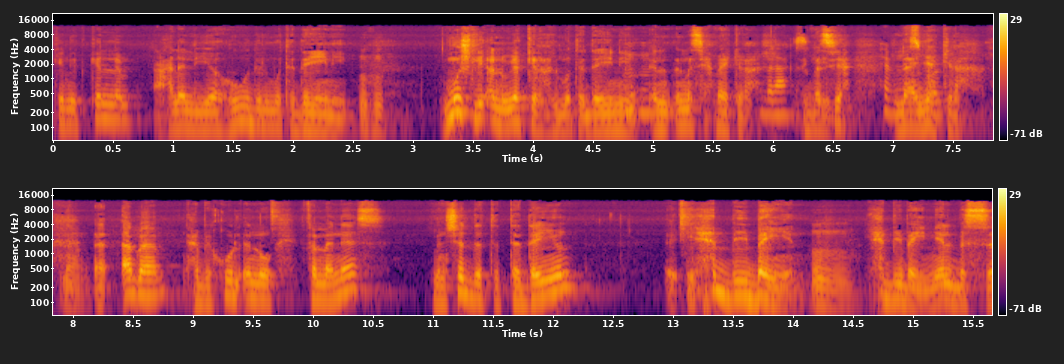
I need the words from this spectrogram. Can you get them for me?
كان يتكلم على اليهود المتدينين. مش لأنه يكره المتدينين المسيح ما يكرهش. المسيح لا يكره. نعم. أما يحب يقول إنه فما ناس من شدة التدين يحب يبين. مم. يحب يبين. يلبس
